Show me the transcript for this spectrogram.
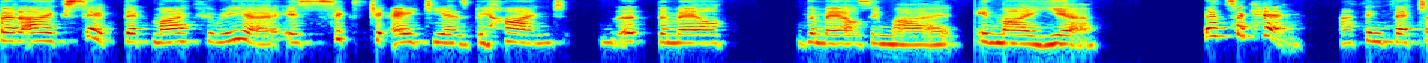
but I accept that my career is six to eight years behind the, the male the males in my in my year. That's okay. I think that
